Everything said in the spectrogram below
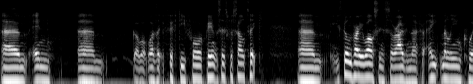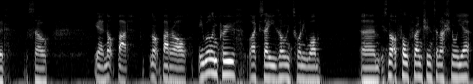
um, in um, what was it 54 appearances for Celtic. Um, he's done very well since arriving there for 8 million quid. So yeah, not bad, not bad at all. He will improve. Like I say, he's only 21. Um, he's not a full French international yet.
